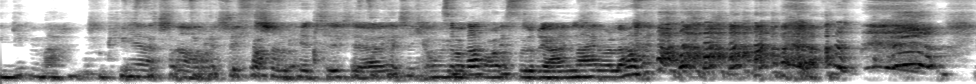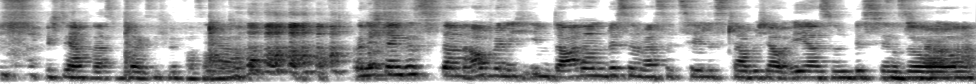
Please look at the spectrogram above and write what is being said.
die Liebe machen. Okay, ja, ist schon oh, so kitschig. Das ist schon kitschig, ja. Ist so kitschig, um so über bist du gar nicht, Lola. ich stehe auf Lesben ich bin versaut. Ja. Und ich denke, es ist dann auch, wenn ich ihm da dann ein bisschen was erzähle, ist glaube ich auch eher so ein bisschen so, ja,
